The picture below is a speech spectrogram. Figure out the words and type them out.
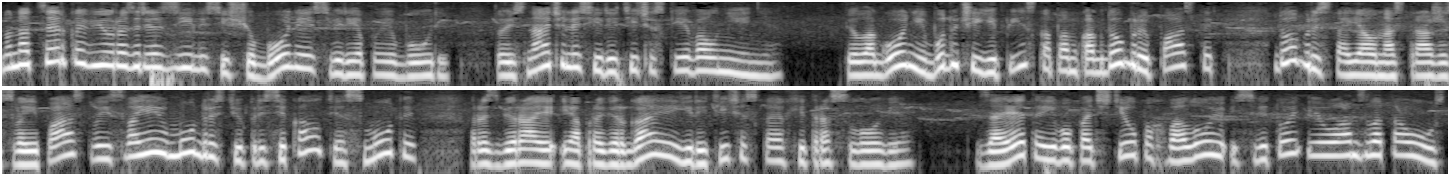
но над церковью разразились еще более свирепые бури, то есть начались еретические волнения. Пелагоний, будучи епископом, как добрый пастырь, добрый стоял на страже своей паствы и своей мудростью пресекал те смуты, разбирая и опровергая еретическое хитрословие. За это его почтил похвалою и святой Иоанн Златоуст,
